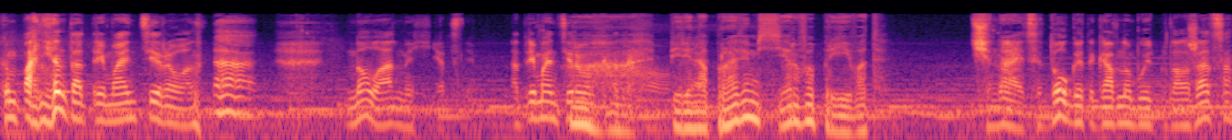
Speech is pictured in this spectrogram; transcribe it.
Компонент отремонтирован. Ну ладно, хер с ним. Отремонтирован. Перенаправим сервопривод. Начинается. Долго это говно будет продолжаться.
